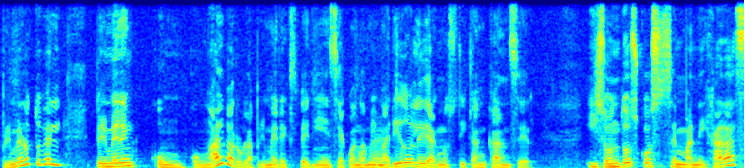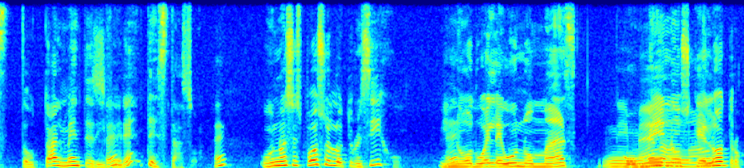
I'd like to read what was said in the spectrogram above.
Primero tuve el primer con, con Álvaro la primera experiencia, cuando a mi marido le diagnostican cáncer. Y son dos cosas manejadas totalmente Sí. diferentes, Tazo. ¿eh? Uno es esposo, el otro es hijo. Y ¿Eh? no duele uno más Ni o menos, menos que el otro.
